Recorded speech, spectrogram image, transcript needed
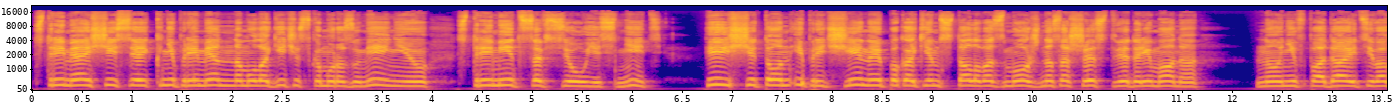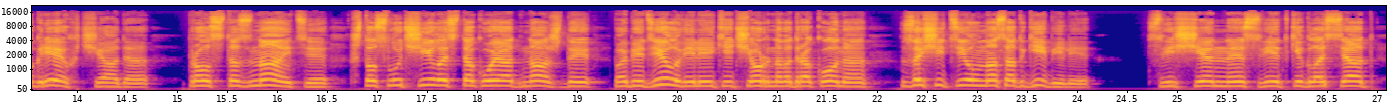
стремящийся к непременному логическому разумению, стремится все уяснить, ищет он и причины, по каким стало возможно сошествие Даримана. Но не впадайте во грех, чада, просто знайте, что случилось такое однажды, победил великий черного дракона, защитил нас от гибели. Священные свитки гласят –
